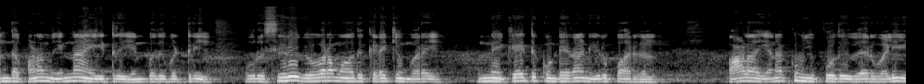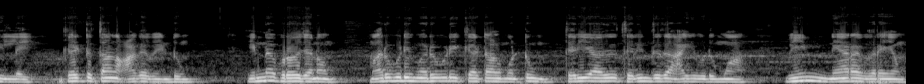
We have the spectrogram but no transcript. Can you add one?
அந்த பணம் என்ன ஆயிற்று என்பது பற்றி ஒரு சிறு விவரமாவது கிடைக்கும் வரை உன்னை கேட்டுக்கொண்டேதான் இருப்பார்கள். பாலா எனக்கும் இப்போது வேறு வழி இல்லை. கேட்டுத்தான் ஆக வேண்டும். என்ன பிரயோஜனம்? மறுபடி மறுபடி கேட்டால் மட்டும் தெரியாது தெரிந்தது ஆகிவிடுமா? வீண் நேர விரயம்.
